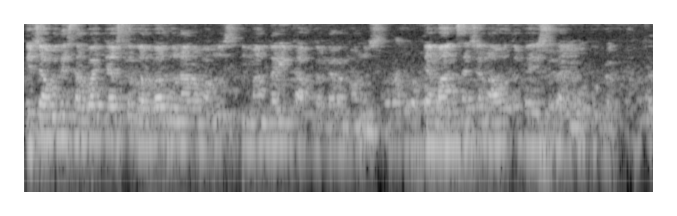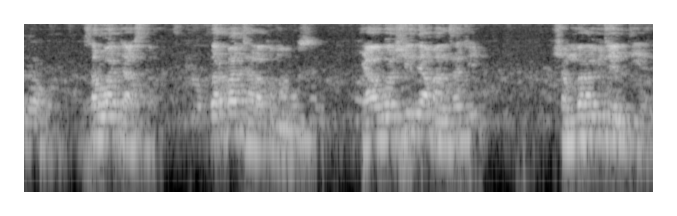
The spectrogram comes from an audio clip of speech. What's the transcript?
त्याच्यामध्ये सर्वात जास्त बर्बाद होणारा माणूस इमानदारी काम करणारा माणूस त्या माणसाच्या नाव होतं बॅरिस्टर करू कोपराकडे सर्वात जास्त बर्बाद झाला तो माणूस. ह्या वर्षी त्या माणसाची शंभरावी जयंती आहे.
